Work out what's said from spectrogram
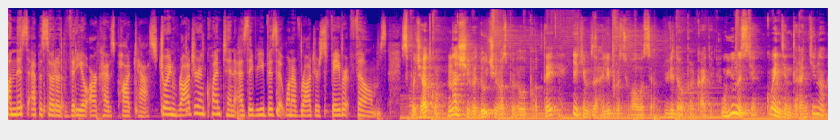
On this episode of the Video Archives podcast, join Roger and Quentin as they revisit one of Roger's favorite films. Спочатку наші ведучі розповіли про те, як їм взагалі працювалося в відеопрокаті. У юності Квентін Тарантіно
